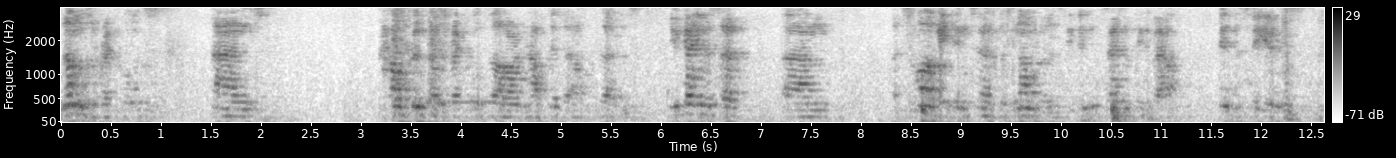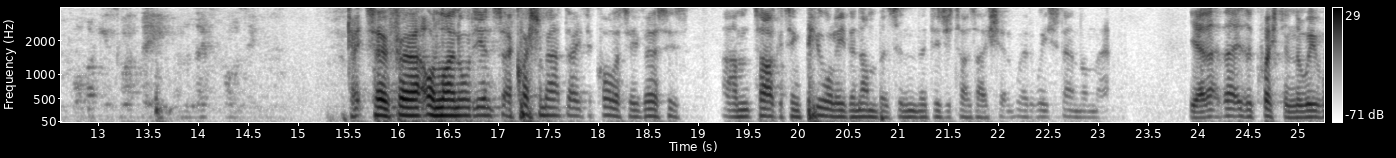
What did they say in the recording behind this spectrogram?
numbers of records and how good those records are and how fit they are for purpose. You gave us a, um, a target in terms of numbers. You didn't say anything about fitness for use, what that use might be, and the data quality. Okay, so for our online audience, a question about data quality versus um, targeting purely the numbers and the digitization. Where do we stand on that? Yeah, that, that is a question that we've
